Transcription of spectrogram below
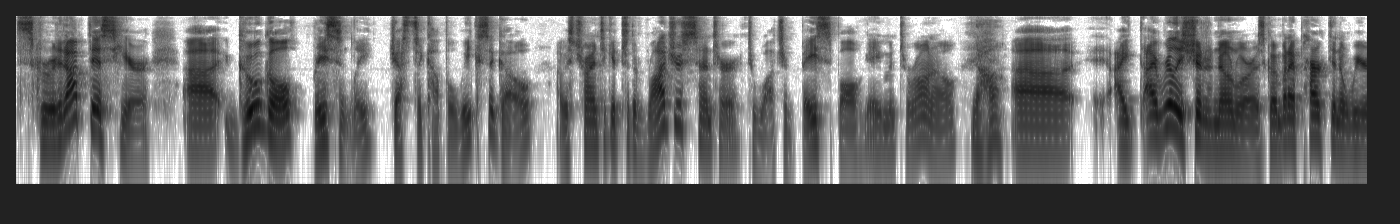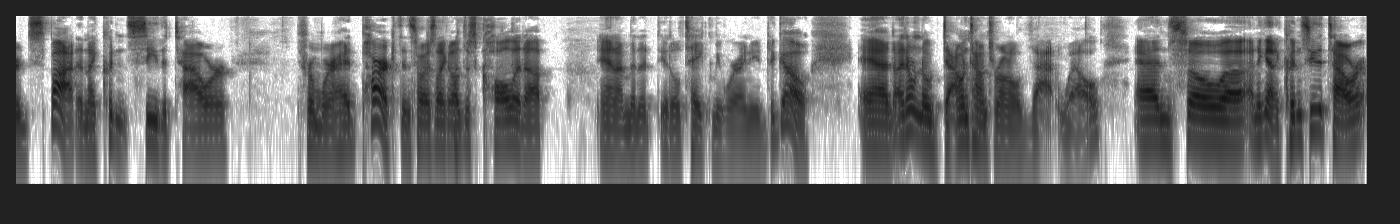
screwed it up this year. Uh, Google recently, just a couple weeks ago, I was trying to get to the Rogers Center to watch a baseball game in Toronto. Uh-huh. Uh, I I really should have known where I was going, but I parked in a weird spot and I couldn't see the tower from where I had parked, and so I was like, I'll just call it up and I'm gonna it'll take me where I need to go. And I don't know downtown Toronto that well, and so uh, and again I couldn't see the tower,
